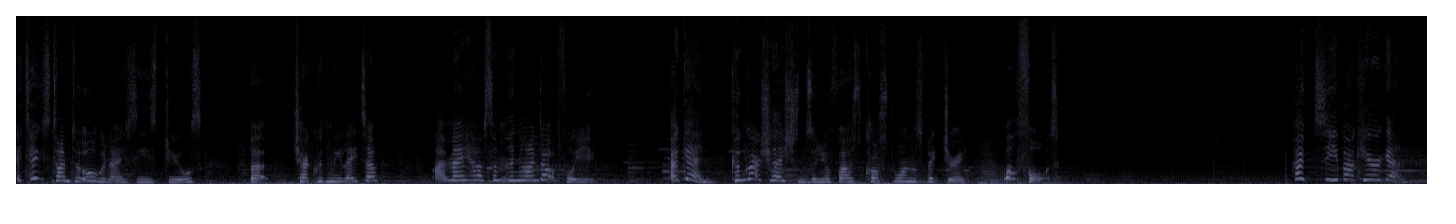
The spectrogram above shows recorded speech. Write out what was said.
it takes time to organise these duels, but check with me later. I may have something lined up for you. Again, congratulations on your first Crossed Wands victory. Well fought. See you back here again.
